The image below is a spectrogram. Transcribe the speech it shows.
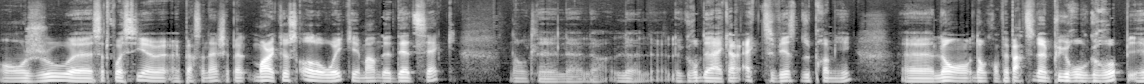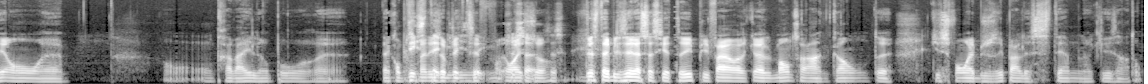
On joue cette fois-ci un, personnage qui s'appelle Marcus Holloway, qui est membre de DeadSec, donc le- le groupe de hackers activistes du premier. Euh, là, on, donc, on fait partie d'un plus gros groupe et on, euh, on, on travaille là, pour euh, l'accomplissement des objectifs. Bon, Ouais, c'est c'est ça, ça. c'est ça. Déstabiliser la société puis faire que le monde se rende compte euh, qu'ils se font abuser par le système là, qui les entoure.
